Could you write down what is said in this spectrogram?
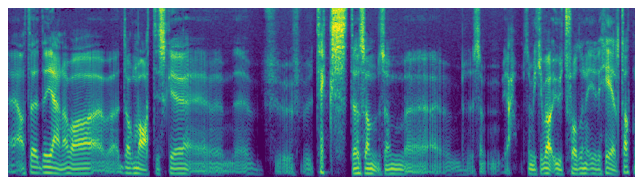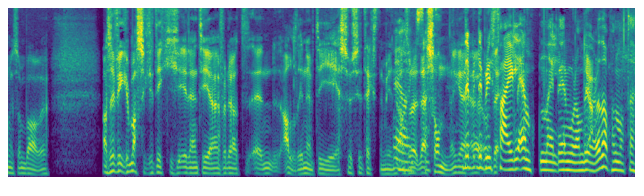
At det, det gjerne var dogmatiske eh, f- f- tekster som, som, eh, som, ja, som ikke var utfordrende i det hele tatt, men som bare Altså Jeg fikk jo masse kritikk i den tida fordi at jeg aldri nevnte Jesus i tekstene mine. Ja, altså, det, er sånne greier. Det, det blir feil enten eller hvordan du gjør det, da, på en måte.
